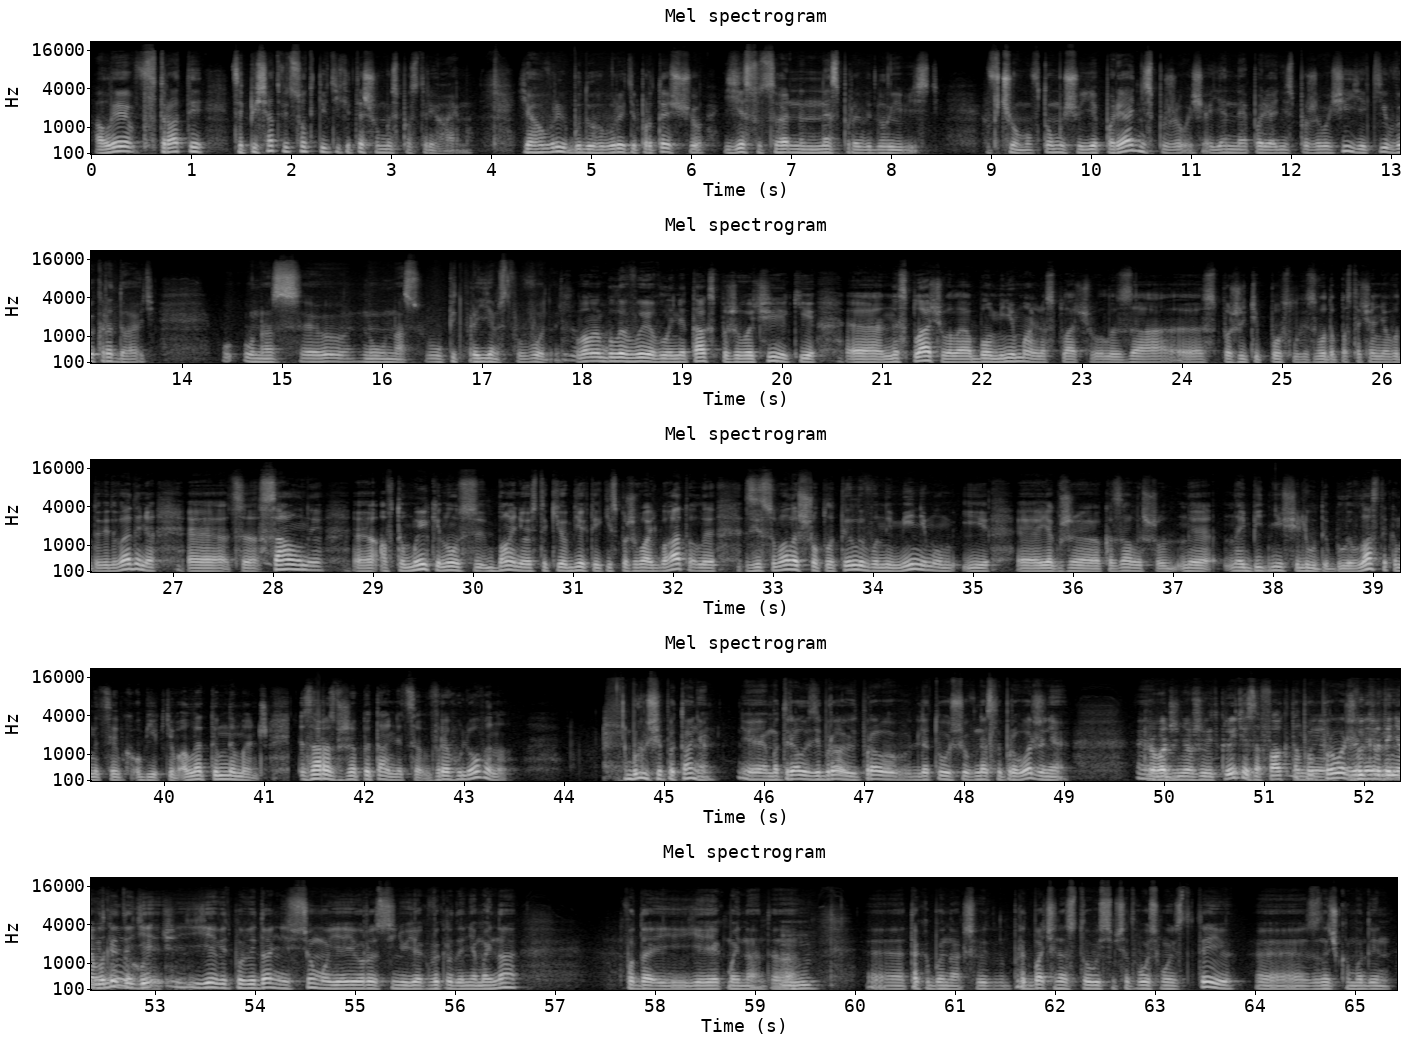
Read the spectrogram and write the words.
Але втрати це 50% тільки те, що ми спостерігаємо. Я говорив, буду говорити про те, що є соціальна несправедливість. В чому? В тому, що є порядні споживачі, а є непорядні споживачі, які викрадають у- нас, е, ну, у нас у підприємство воду. Вами були виявлені так споживачі, які е, не сплачували або мінімально сплачували за е, спожиті послуги з водопостачання водовідведення. Це сауни, автомийки, ну бані, ось такі об'єкти, які споживають багато, але з'ясували, що платили вони мінімум, і як вже казали, що не найбідніші люди були власниками цих об'єктів, але тим не менш. Зараз вже питання це врегульовано. Болюче питання. Е, Матеріали зібрав і відправив для того, щоб внесли провадження. Е, Провадження вже відкриті за фактами Провадження викрадення води. є, є відповідальність в цьому, я його розцінюю як викрадення майна. Вода є як майна. Та, е, так або інакше. Передбачена 188 статтею е, з значком 1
